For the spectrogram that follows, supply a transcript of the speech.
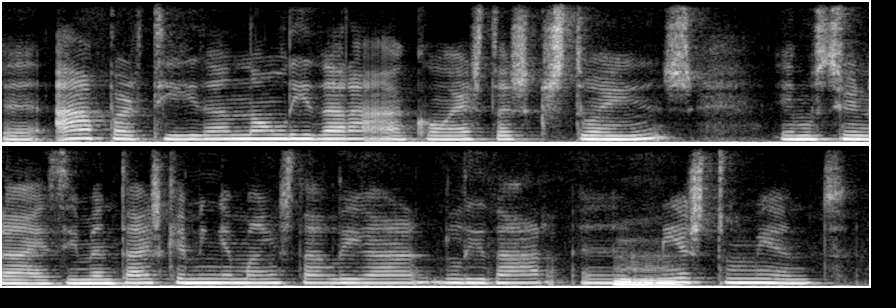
Eh, À partida, não lidará com estas questões emocionais e mentais que a minha mãe está a ligar, lidar eh, neste momento.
